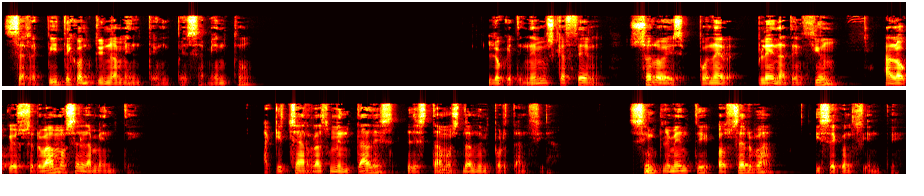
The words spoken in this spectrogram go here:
¿Se repite continuamente un pensamiento? Lo que tenemos que hacer solo es poner plena atención a lo que observamos en la mente. ¿A qué charlas mentales le estamos dando importancia? Simplemente observa y sé consciente.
